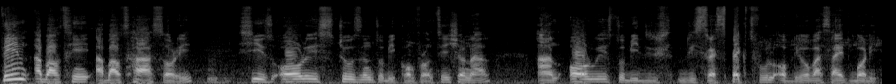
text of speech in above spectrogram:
thing about, him, about her, sorry, she is always chosen to be confrontational and always to be dis disrespectful of the oversight body.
